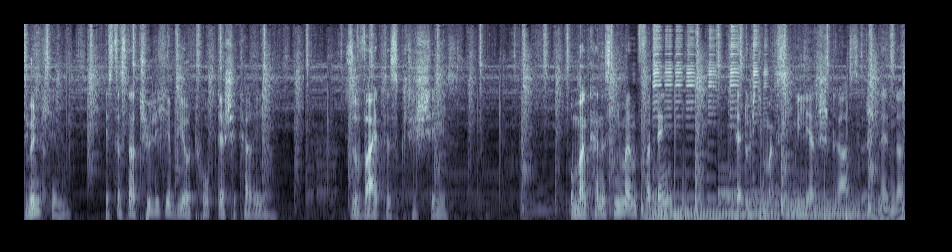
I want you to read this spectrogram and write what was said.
München ist das natürliche Biotop der Schickeria, soweit des Klischees. Und man kann es niemandem verdenken, der durch die Maximilianstraße schlendert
